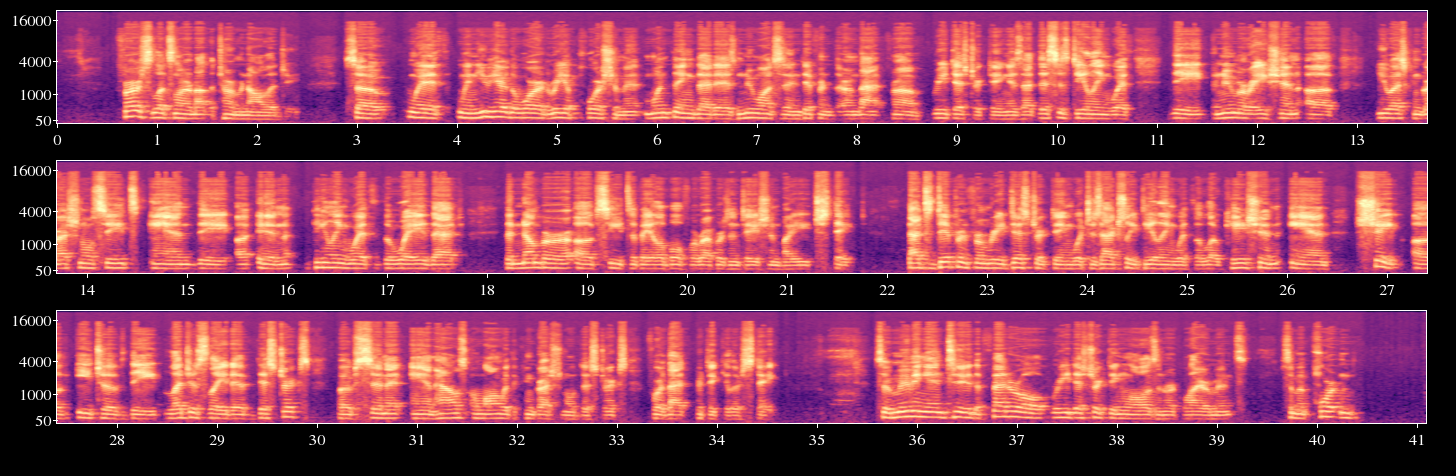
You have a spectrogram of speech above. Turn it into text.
First, let's learn about the terminology. So with when you hear the word reapportionment, one thing that is nuanced and different from that from redistricting is that this is dealing with the enumeration of U.S. congressional seats and the uh, in dealing with the way that the number of seats available for representation by each state. That's different from redistricting, which is actually dealing with the location and shape of each of the legislative districts, both Senate and House, along with the congressional districts for that particular state. So moving into the federal redistricting laws and requirements, some important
